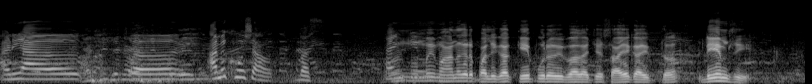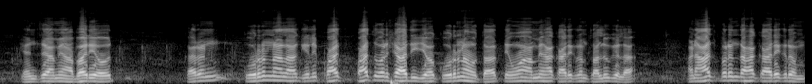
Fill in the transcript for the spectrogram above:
आणि आम्ही खुश आहोत. बस. थँक्यू मुंबई महानगरपालिका के पूर्व विभागाचे सहाय्यक आयुक्त डी एम सी. यांचे आम्ही आभारी आहोत. कारण कोरोनाला गेले पाच पाच वर्ष आधी जेव्हा कोरोना होता तेव्हा आम्ही हा कार्यक्रम चालू केला. आणि आजपर्यंत हा कार्यक्रम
